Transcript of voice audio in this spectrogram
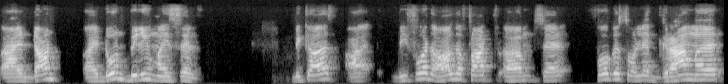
i don't i don't believe myself. Because I, before the, all the platforms um, focus only grammar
